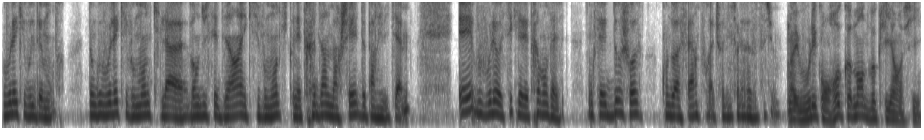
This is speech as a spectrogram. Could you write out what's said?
Vous voulez qu'il vous le démontre. Donc vous voulez qu'il vous montre qu'il a vendu ses biens et qu'il vous montre qu'il connaît très bien le marché de Paris 8e. Et vous voulez aussi qu'il ait des très bons avis. Donc c'est les deux choses qu'on doit faire pour être choisi sur les réseaux sociaux. Oui, vous voulez qu'on recommande vos clients aussi.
